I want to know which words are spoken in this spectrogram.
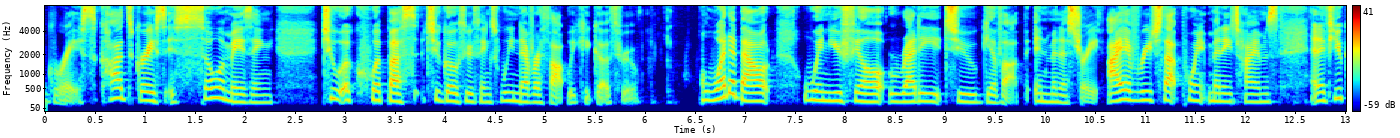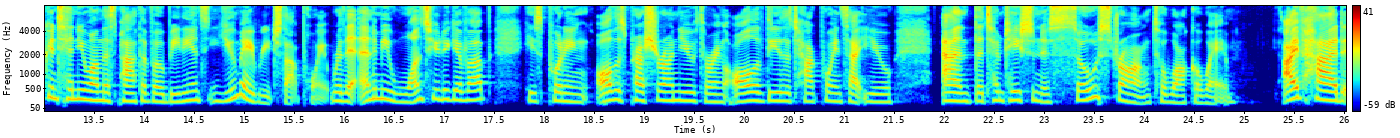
grace. God's grace is so amazing to equip us to go through things we never thought we could go through. What about when you feel ready to give up in ministry? I have reached that point many times. And if you continue on this path of obedience, you may reach that point where the enemy wants you to give up. He's putting all this pressure on you, throwing all of these attack points at you. And the temptation is so strong to walk away. I've had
